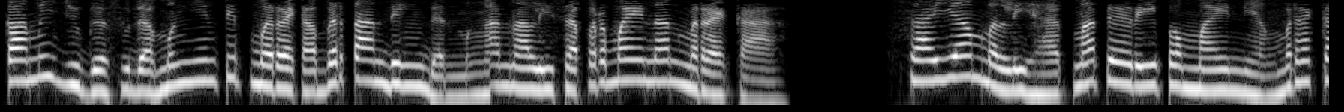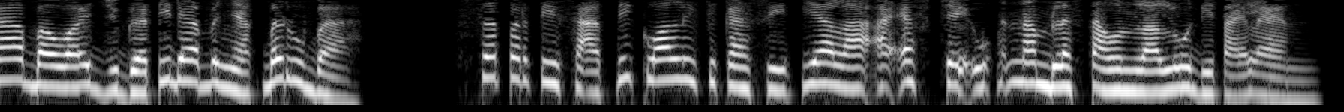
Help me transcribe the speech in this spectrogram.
Kami juga sudah mengintip mereka bertanding dan menganalisa permainan mereka. Saya melihat materi pemain yang mereka bawa juga tidak banyak berubah. Seperti saat di kualifikasi Piala AFC U16 tahun lalu di Thailand.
